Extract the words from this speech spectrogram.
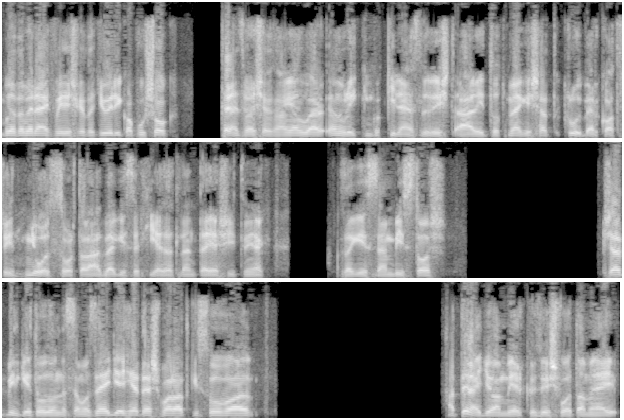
mutatott be renekvédéseket a győri kapusok. Ferencváros a január, január a 9 lövést állított meg, és hát Kluiber Katrin 8-szor talált be egészen hihetetlen teljesítmények. Az egészen biztos. és hát mindkét oldalon leszem az egy-egy hetes maradt ki, szóval hát tényleg egy olyan mérkőzés volt, amely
